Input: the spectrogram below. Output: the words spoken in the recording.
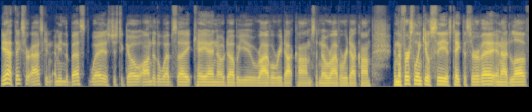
Yeah, thanks for asking. I mean, the best way is just to go onto the website, knowrivalry.com, so knowrivalry.com. And the first link you'll see is take the survey. And I'd love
